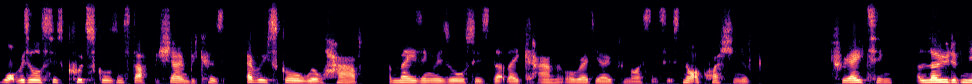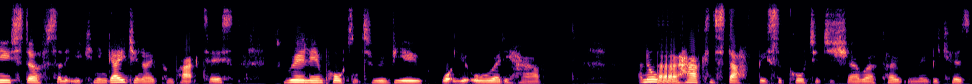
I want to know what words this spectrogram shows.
what resources could schools and staff be shown? Because every school will have amazing resources that they can already open license. It's not a question of creating a load of new stuff so that you can engage in open practice. It's really important to review what you already have. And also, how can staff be supported to share work openly? Because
